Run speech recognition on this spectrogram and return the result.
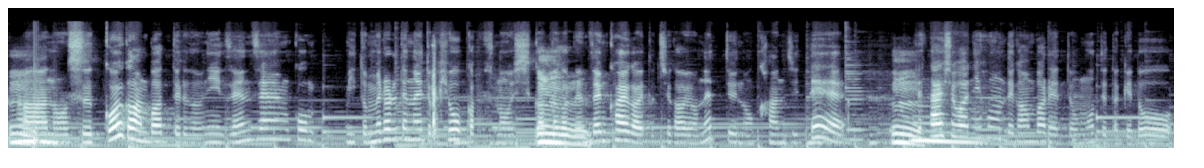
うん。あのすっごい頑張ってるのに全然こう認められてないとか評価の仕方が全然海外と違うよねっていうのを感じて、うん。で最初は日本で頑張れって思ってたけど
